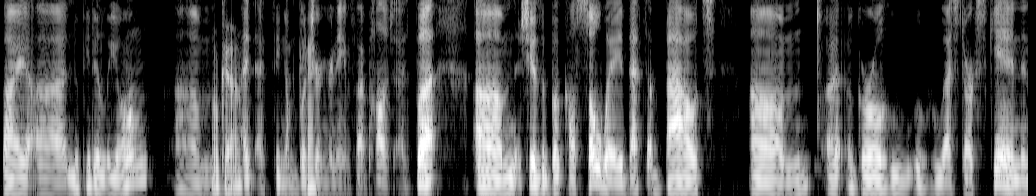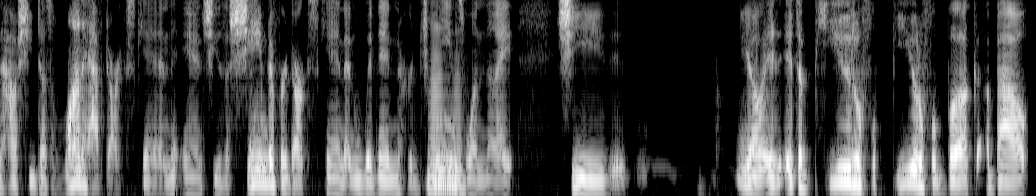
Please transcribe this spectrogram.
by uh, Nupita Leong. Um, Okay. I, I think I'm butchering her name, so I apologize. But um, she has a book called Sulwe that's about um, a, a girl who who has dark skin and how she doesn't want to have dark skin and she's ashamed of her dark skin. And within her dreams one night, she you know it, it's a beautiful beautiful book about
